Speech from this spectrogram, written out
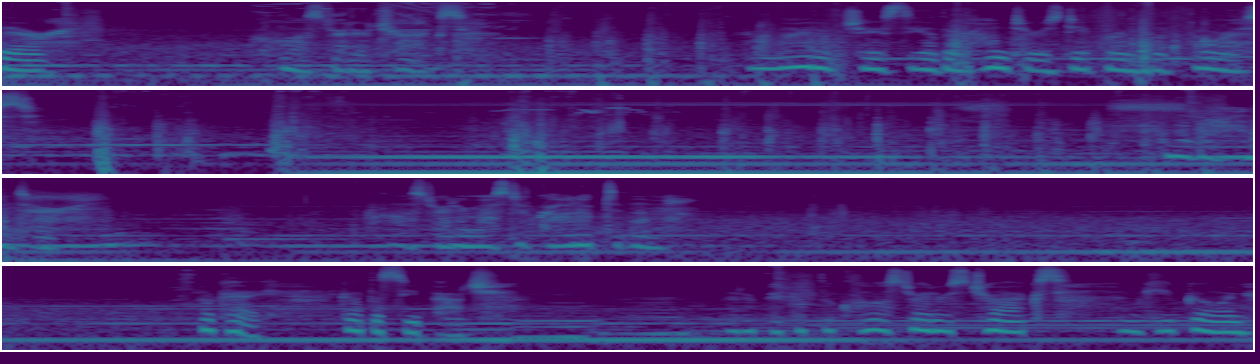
There. Claw strider tracks. I might have chased the other hunters deeper into the forest. Another hunter. Claw Strider must have caught up to them. Okay, got the seed pouch. Better pick up the Claw Strider's tracks and keep going.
